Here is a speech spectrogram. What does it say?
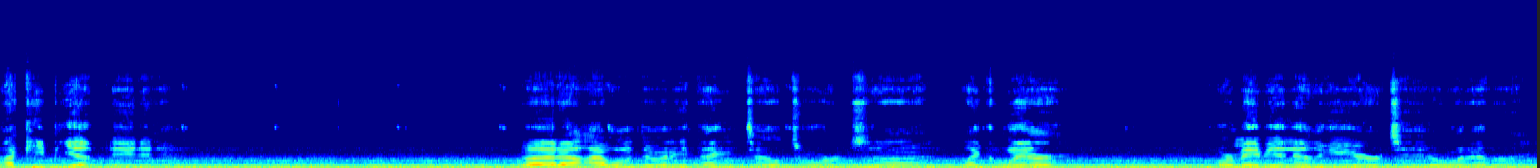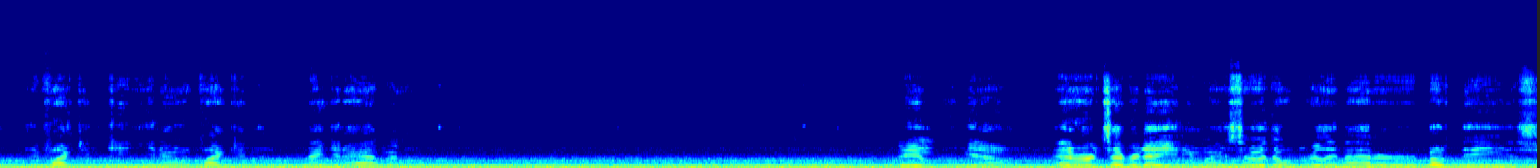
I'll keep you updated. But uh, I won't do anything till towards uh, like winter or maybe another year or two or whatever. If I can, you know, if I can make it happen. I mean, you know, it hurts every day anyway, so it don't really matter both days.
